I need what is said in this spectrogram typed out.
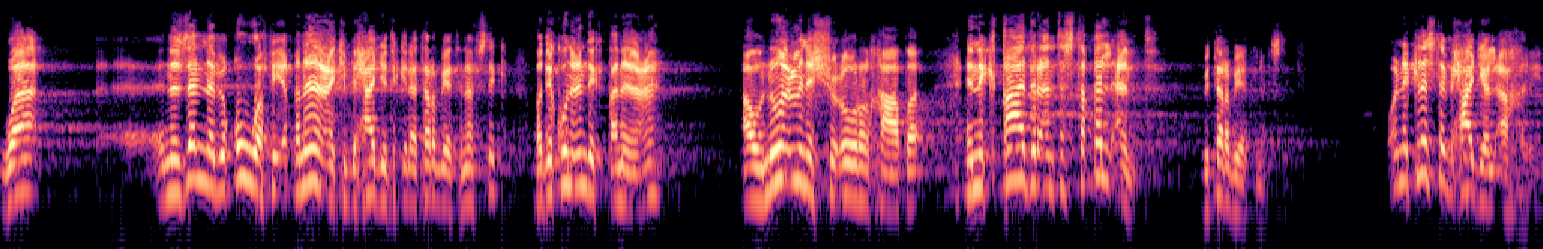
ونزلنا بقوة في إقناعك بحاجتك إلى تربية نفسك قد يكون عندك قناعة أو نوع من الشعور الخاطئ أنك قادر أن تستقل أنت بتربية نفسك. وأنك لست بحاجة للآخرين.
